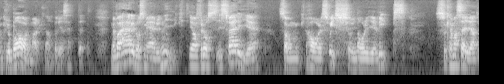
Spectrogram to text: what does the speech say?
en global marknad på det sättet. Men vad är det då som är unikt? Ja, för oss i Sverige som har Swish och i Norge Vips så kan man säga att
